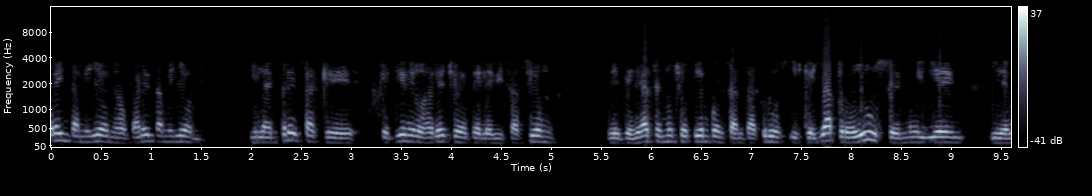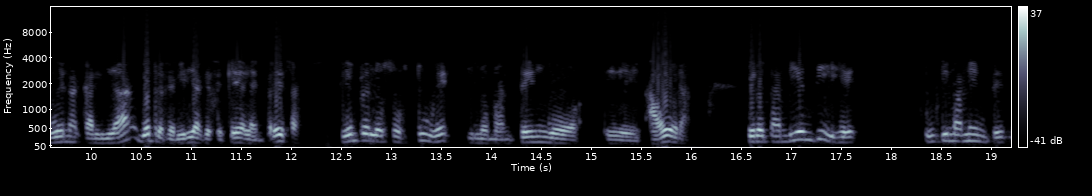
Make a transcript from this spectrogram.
30 millones o 40 millones y la empresa que, que tiene los derechos de televisación desde hace mucho tiempo en Santa Cruz y que ya produce muy bien y de buena calidad, yo preferiría que se quede la empresa. Siempre lo sostuve y lo mantengo eh, ahora. Pero también dije últimamente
